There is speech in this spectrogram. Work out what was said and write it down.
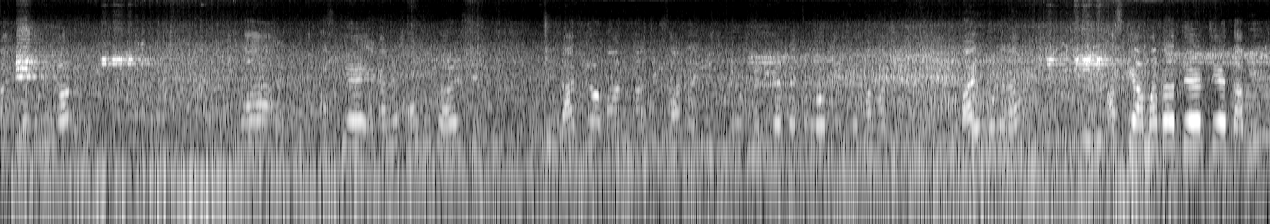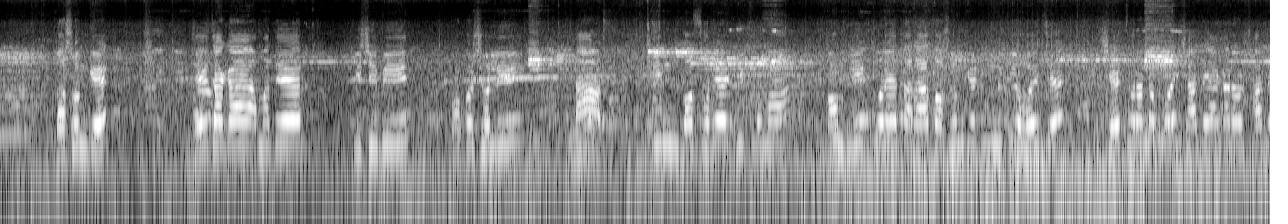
ছাত্র বন্ধুগণ আজকে এখানে সমবেত হয়েছি। জাতীয় মান মানসিক surgery institute medical technology pharmacy বায়ু বোনেরা। আজকে আমাদের যে দাবি, দশম গেট যে জায়গায় আমাদের কৃষিবিদ, প্রকৌশলী, নার্স তিন বছরের ডিপ্লোমা কমপ্লিট করে তারা দশম গেট উন্নতি হয়েছে, সে চুরানব্বই সালে, এগারো সালে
